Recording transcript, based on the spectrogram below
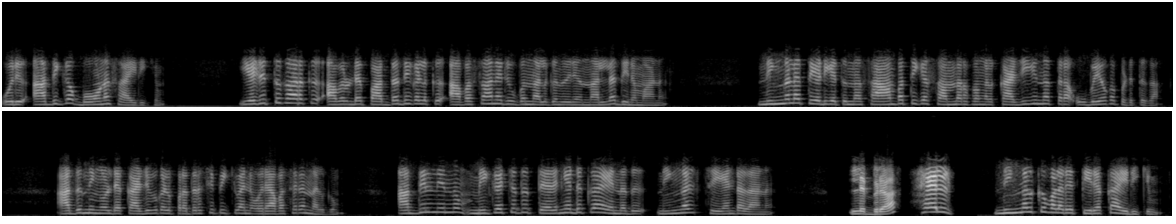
ഒരു അധിക ബോണസ് ആയിരിക്കും. എഴുത്തുകാർക്ക് അവരുടെ പദ്ധതികൾക്ക് അവസാന രൂപം നൽകുന്നതിന് നല്ല ദിനമാണ്. നിങ്ങളെ തേടിയെത്തുന്ന സാമ്പത്തിക സന്ദർഭങ്ങൾ കഴിയുന്നത്ര ഉപയോഗപ്പെടുത്തുക. അത് നിങ്ങളുടെ കഴിവുകൾ പ്രദർശിപ്പിക്കുവാൻ ഒരവസരം നൽകും. അതിൽ നിന്നും മികച്ചത് തിരഞ്ഞെടുക്കുക എന്നത് നിങ്ങൾ ചെയ്യേണ്ടതാണ്. ലിബ്ര? ഹെൽത്ത്. നിങ്ങൾക്ക് വളരെ തിരക്കായിരിക്കും.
